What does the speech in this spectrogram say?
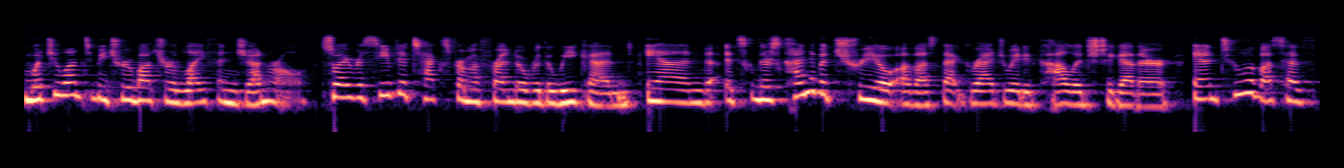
What you want to be true about your life in general. So I received a text from a friend over the weekend, and it's there's kind of a trio of us that graduated college together, and two of us have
